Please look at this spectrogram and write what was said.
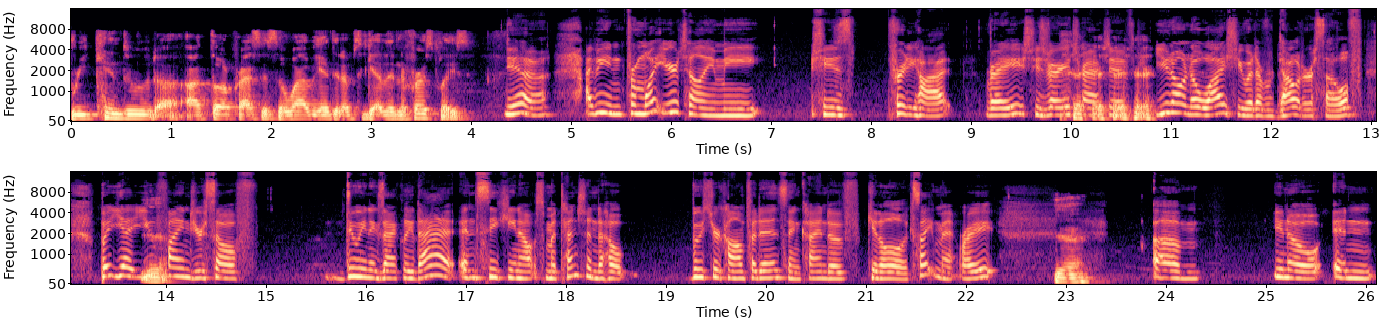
rekindled uh, our thought process of why we ended up together in the first place. Yeah, I mean, from what you're telling me, she's pretty hot right? She's very attractive. you don't know why she would ever doubt herself, but yet you yeah. find yourself doing exactly that and seeking out some attention to help boost your confidence and kind of get a little excitement, right? Yeah. Um, you know, and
